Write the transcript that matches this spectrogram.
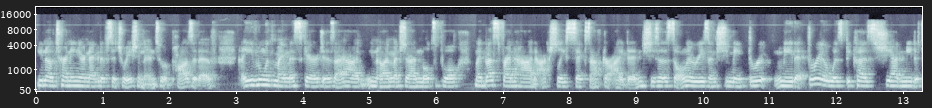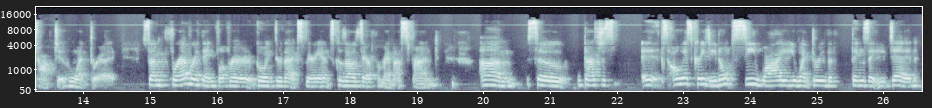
you know turning your negative situation into a positive. Even with my miscarriages i had you know i mentioned i had multiple my best friend had actually six after i did. And she says the only reason she made through made it through was because she had me to talk to who went through it. So i'm forever thankful for going through that experience because i was there for my best friend. Um, so that's just it's always crazy. You don't see why you went through the things that you did.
